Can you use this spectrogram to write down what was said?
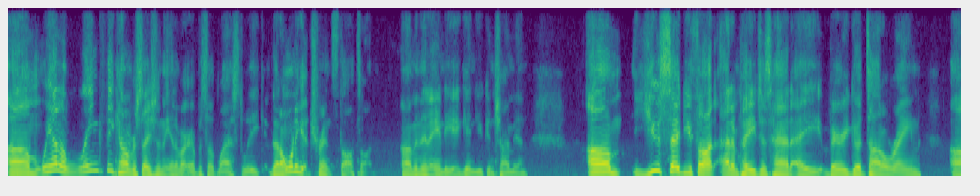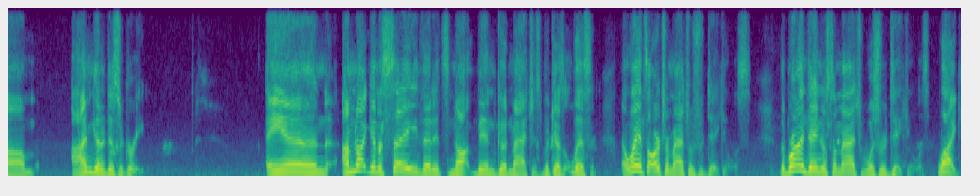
Um, we had a lengthy conversation at the end of our episode last week that I want to get Trent's thoughts on. Um, and then, Andy, again, you can chime in. Um, you said you thought Adam Page has had a very good title reign. Um, I'm going to disagree. And I'm not going to say that it's not been good matches because, listen, the Lance Archer match was ridiculous the Bryan Danielson match was ridiculous. Like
